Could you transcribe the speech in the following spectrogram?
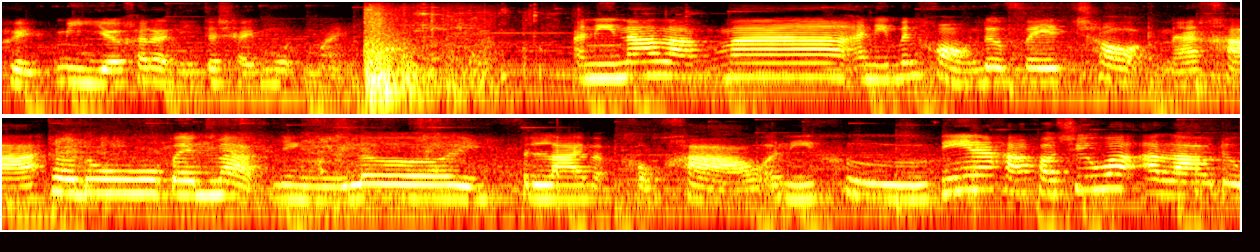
เฮ้ยมีเยอะขนาดนี้จะใช้หมดไหม อันนี้น่ารักมาก อันนี้เป็นของ The Face Shop นะคะ เธอดูเป็นแบบอย่างนี้เลย เป็นลายแบบขาวๆ อันนี้คือ นี่นะคะเขาชื่อว่า Around the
